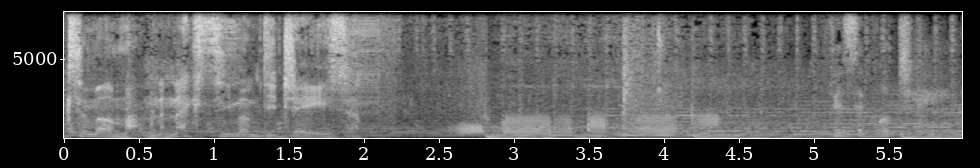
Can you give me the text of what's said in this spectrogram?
Maxximum, Maxximum DJs. Physical change.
